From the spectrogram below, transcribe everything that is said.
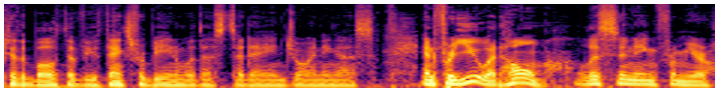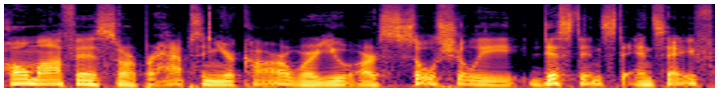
to the both of you. Thanks for being with us today and joining us. And for you at home, listening from your home office or perhaps in your car where you are socially distanced and safe,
